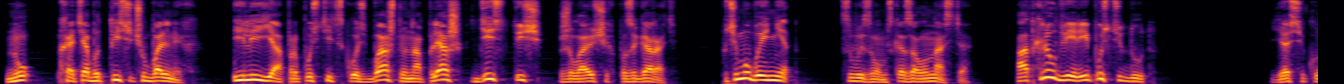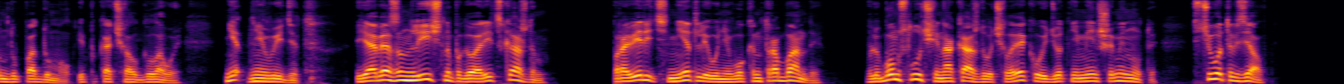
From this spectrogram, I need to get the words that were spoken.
ну, хотя бы тысячу больных? Или я пропустить сквозь башню на пляж 10 тысяч желающих позагорать? Почему бы и нет? С вызовом сказала Настя. Открыл двери и пусть идут. Я секунду подумал и покачал головой. Нет, не выйдет. Я обязан лично поговорить с каждым. Проверить, нет ли у него контрабанды. В любом случае на каждого человека уйдет не меньше минуты. С чего ты взял?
